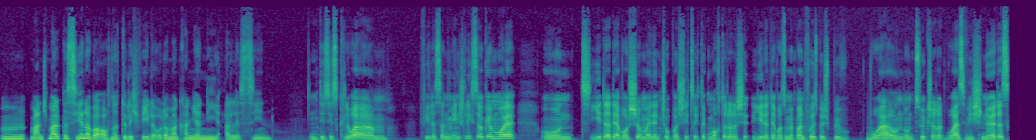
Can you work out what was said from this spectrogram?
Mm, manchmal passieren aber auch natürlich Fehler, oder? Man kann ja nie alles sehen. Das ist klar. Ähm, Fehler sind menschlich, sage ich einmal. Und jeder, der was schon mal den Job als Schiedsrichter gemacht hat oder jeder, der was einmal bei einem Fußballspiel war und, und zugeschaut hat, weiß, wie schnell das,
